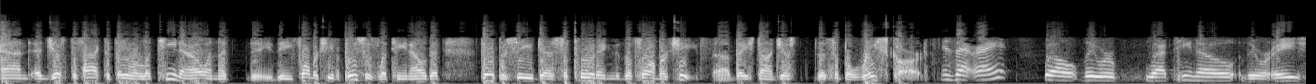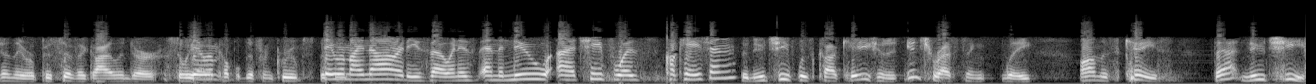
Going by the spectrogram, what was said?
and, and just the fact that they were Latino and that the, the former chief of police was Latino, that they're perceived as supporting the former chief uh, based on just the simple race card. Is that right? Well, they were Latino, they were Asian, they were Pacific Islander, so we They had were- a couple different groups. But They the, were minorities, though, and is and the new uh, chief was Caucasian. the new chief was Caucasian, and interestingly, on this case, that new chief,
